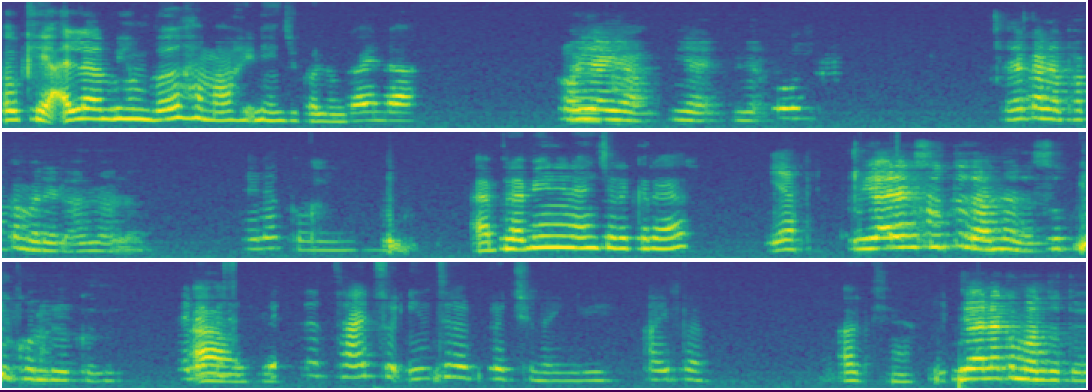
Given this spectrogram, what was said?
ஓகே எல்லாம் மிகவும் வேகமாக இணைஞ்சு கொள்ளுங்க இந்த ஓ யா யா யா யா எனக்கு அந்த பக்கம் வரையில அதனால எனக்கு ஒண்ணு. அஹ், பிரவீன் இணைஞ்சிருக்கிறார் ஏ யா, எனக்கு சுத்துது அதனால சுத்தி கொண்டு இருக்குது எனக்கு சைட் சோ இன்டர்நெட் பிரச்சனை இங்க ஐப ஓகே யா, எனக்கு வந்துட்டு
